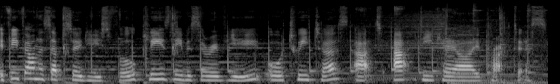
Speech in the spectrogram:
If you found this episode useful, please leave us a review or tweet us at, at DKI Practice.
